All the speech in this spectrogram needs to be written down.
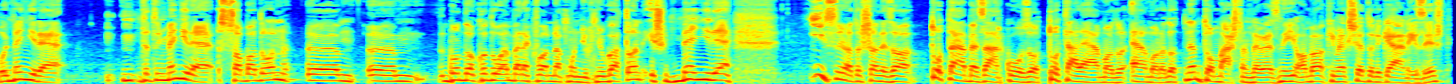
hogy mennyire tehát, hogy mennyire szabadon ö, ö, gondolkodó emberek vannak mondjuk nyugaton, és hogy mennyire iszonyatosan ez a totál bezárkózott, totál elmaradott, nem tudom másnak nevezni, ha valaki megsértődik elnézést,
